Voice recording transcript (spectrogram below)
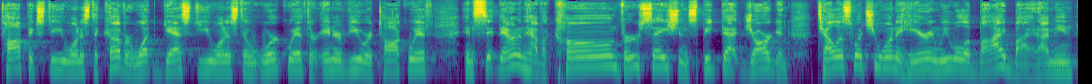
topics do you want us to cover? What guests do you want us to work with or interview or talk with? And sit down and have a conversation. Speak that jargon. Tell us what you want to hear, and we will abide by it. I mean,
